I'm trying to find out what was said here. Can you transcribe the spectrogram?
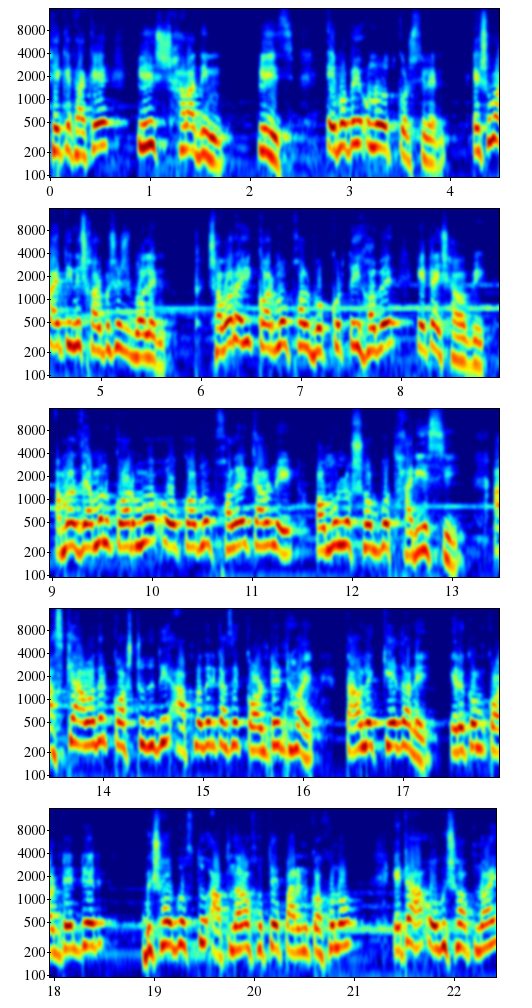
থেকে থাকে, প্লিজ সারাদিন প্লিজ, এভাবেই অনুরোধ করছিলেন। এ সময় তিনি সর্বশেষ বলেন, সবারই কর্মফল ভোগ করতেই হবে, এটাই স্বাভাবিক। আমরা যেমন কর্ম ও কর্মফলের কারণে অমূল্য সম্পদ হারিয়েছি, আজকে আমাদের কষ্ট যদি আপনাদের কাছে কন্টেন্ট হয়, তাহলে কে জানে এরকম কন্টেন্টের বিষয়বস্তু আপনারাও হতে পারেন কখনো। এটা অভিশাপ নয়,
